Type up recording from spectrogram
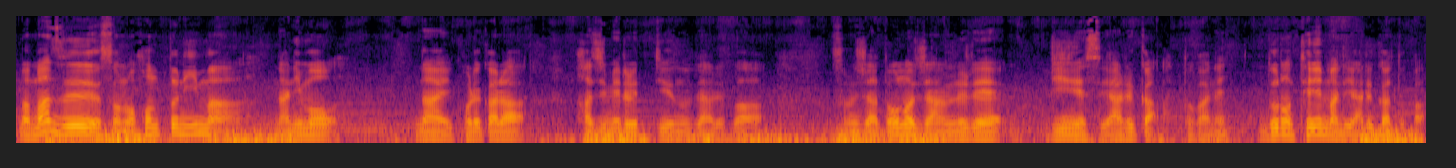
まあ、まずその本当に今何もないこれから始めるっていうのであればそのじゃあどのジャンルでビジネスやるかとかねどのテーマでやるかとか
